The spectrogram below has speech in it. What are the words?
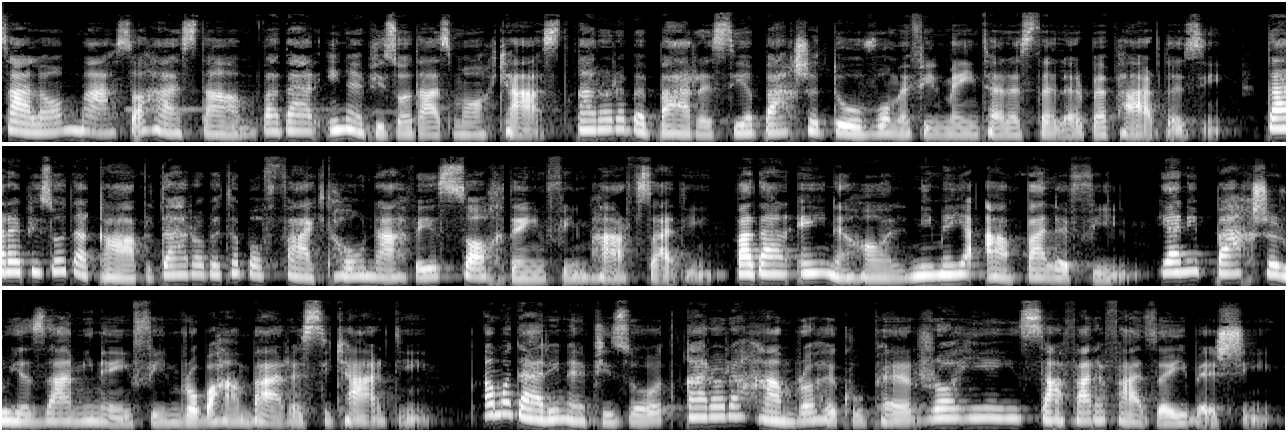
سلام محسا هستم و در این اپیزود از ماهکست قراره به بررسی بخش دوم فیلم اینترستلر بپردازیم. در اپیزود قبل در رابطه با فکت ها و نحوه ساخت این فیلم حرف زدیم و در عین حال نیمه اول فیلم یعنی بخش روی زمین این فیلم رو با هم بررسی کردیم. اما در این اپیزود قرار همراه کوپر راهی این سفر فضایی بشیم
